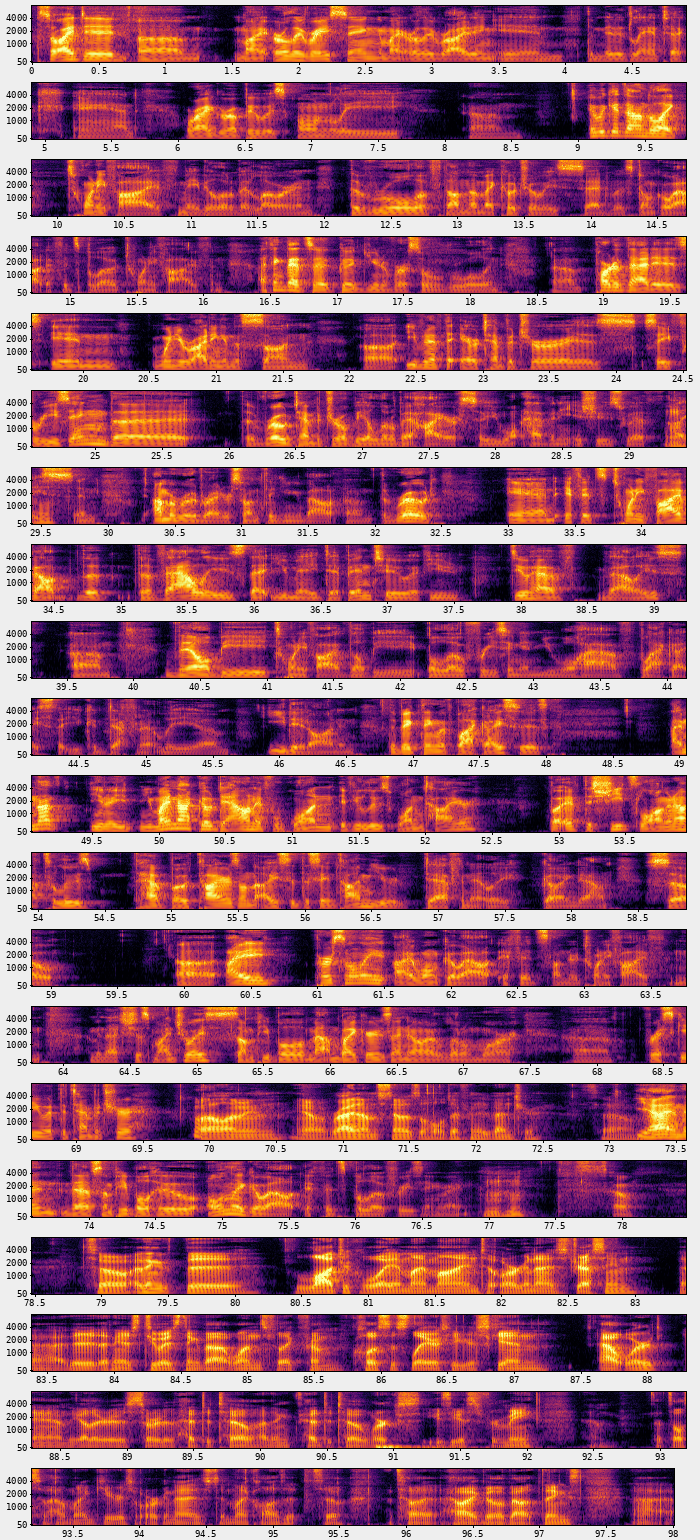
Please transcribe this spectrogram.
so I did um, my early racing, my early riding in the Mid Atlantic, and where I grew up, it was only um, it would get down to like 25, maybe a little bit lower. And the rule of thumb that my coach always said was don't go out if it's below 25. And I think that's a good universal rule. And um, part of that is in when you're riding in the sun, uh, even if the air temperature is say freezing, the the road temperature will be a little bit higher, so you won't have any issues with ice. And I'm a road rider, so I'm thinking about um, the road. And if it's 25 out, the the valleys that you may dip into, if you do have valleys, um, they'll be 25. They'll be below freezing, and you will have black ice that you could definitely um, eat it on. And the big thing with black ice is, I'm not, you know, you, you might not go down if one if you lose one tire, but if the sheet's long enough to lose to have both tires on the ice at the same time, you're definitely going down. So, uh, I personally I won't go out if it's under 25, and I mean that's just my choice. Some people, mountain bikers, I know are a little more uh, frisky with the temperature. Well, I mean, you know, riding on snow is a whole different adventure. So Yeah, and then there are some people who only go out if it's below freezing, right? Mm-hmm. So So I think the logical way in my mind to organize dressing, uh, there, I think there's two ways to think about it. One's like from closest layer to your skin outward, and the other is sort of head to toe. I think head to toe works easiest for me. Um, that's also how my gear is organized in my closet. So that's how I, how I go about things. Uh,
